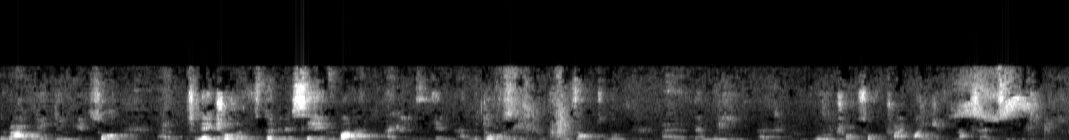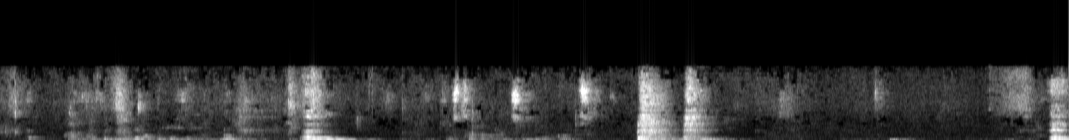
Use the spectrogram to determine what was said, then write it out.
the right way of doing it. So um, to make sure that it's done in a safe manner and, in, and the dosing is optimum, uh, then we, uh, we will try, sort of try and manage it in that sense. Um, just a something else. Uh,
